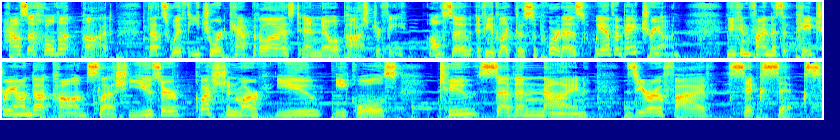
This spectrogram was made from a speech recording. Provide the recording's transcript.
How's It Hold Up Pod. That's with each word capitalized and no apostrophe. Also, if you'd like to support us, we have a Patreon. You can find us at patreon.com slash user question mark u equals 2790566.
